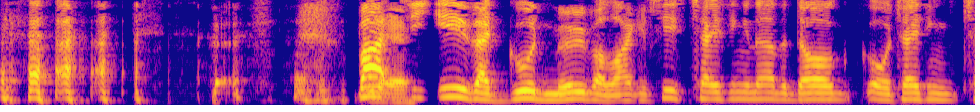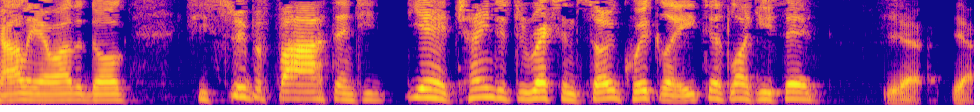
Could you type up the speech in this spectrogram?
but yeah. she is a good mover. Like if she's chasing another dog or chasing Charlie, our other dog, she's super fast and she, yeah, changes direction so quickly, just like you said. Yeah, yeah.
